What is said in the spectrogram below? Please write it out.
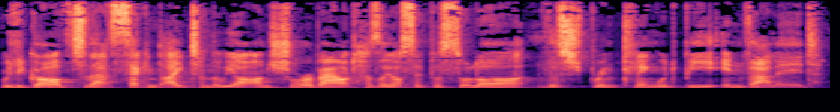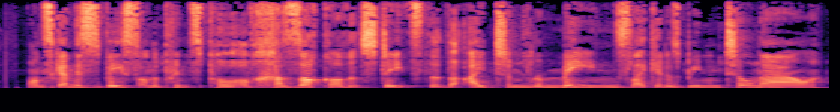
With regards to that second item that we are unsure about, Hazayose Pasula, the sprinkling would be invalid. Once again, this is based on the principle of chazaka that states that the item remains like it has been until now,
